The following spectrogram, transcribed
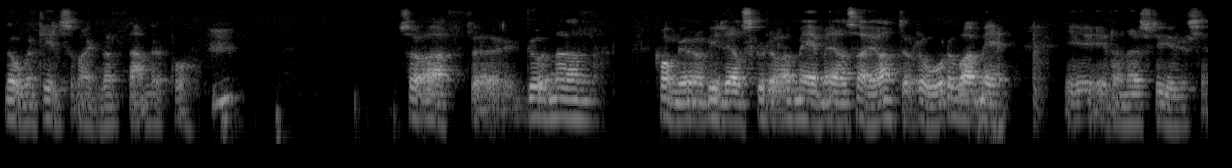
någon till som jag glömt namnet på. Mm. Så att eh, Gunnar kom ju och ville jag skulle vara med men jag sa jag har inte råd att vara med i, i den här styrelsen.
